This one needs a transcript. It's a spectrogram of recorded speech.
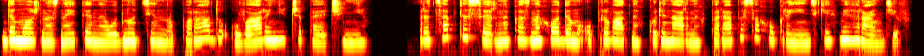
де можна знайти не одну цінну пораду у варенні чи печенні. Рецепти сирника знаходимо у приватних кулінарних переписах українських мігрантів.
